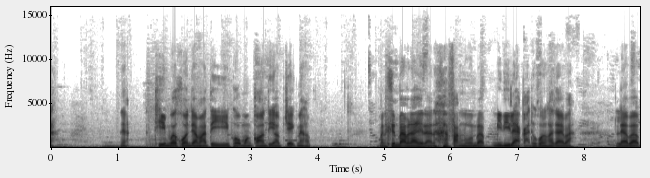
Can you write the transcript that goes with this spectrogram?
นะ เนี่ย ทีมก็ควรจะมาตีพวกมังกรตีออบเจกต์นะครับ มันขึ้นบ้านไม่ได้อยู่แล้วนะฝั่งนู้นแบบมีดีแลกอะทุกคนเข้าใจปะแล้วแบบ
